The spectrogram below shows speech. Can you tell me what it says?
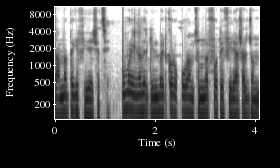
জান্নাত থেকে ফিরে এসেছে। তোমরা এনাদেরকে ইনভাইট করো কোরআন সন্ন্যার ফতে ফিরে আসার জন্য।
